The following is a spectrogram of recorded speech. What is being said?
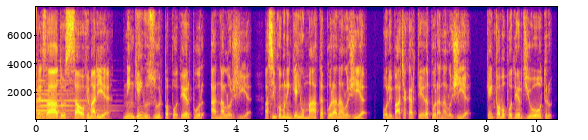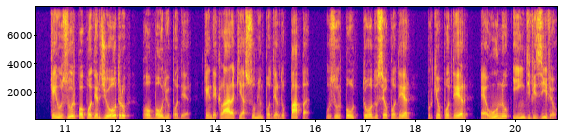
Prezado Salve Maria. Ninguém usurpa poder por analogia, assim como ninguém o mata por analogia, ou lhe bate a carteira por analogia. Quem toma o poder de outro, quem usurpa o poder de outro, roubou-lhe o poder. Quem declara que assume um poder do Papa, usurpou todo o seu poder, porque o poder é uno e indivisível.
